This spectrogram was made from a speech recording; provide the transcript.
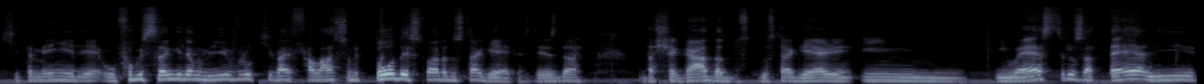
que também ele é, o Fogo e Sangue é um livro que vai falar sobre toda a história dos Targaryens, desde a da chegada dos, dos Targaryen em, em Westeros até ali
